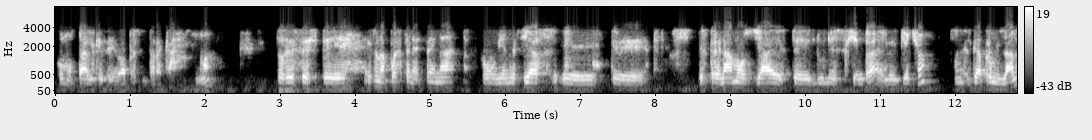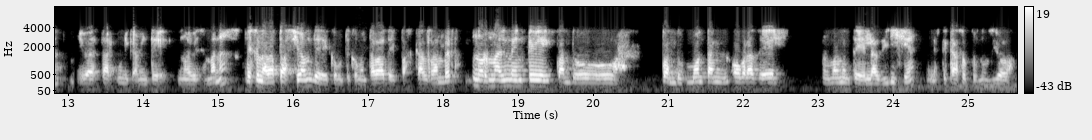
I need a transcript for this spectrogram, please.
como tal que se va a presentar acá. Entonces, este, es una puesta en escena, como bien decías, eh, que estrenamos ya este lunes que entra, el 28, en el Teatro Milán. Iba a estar únicamente nueve semanas. Es una adaptación de, como te comentaba, de Pascal Rambert. Normalmente cuando, cuando montan obras de él, normalmente él las dirige. En este caso, pues nos dio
